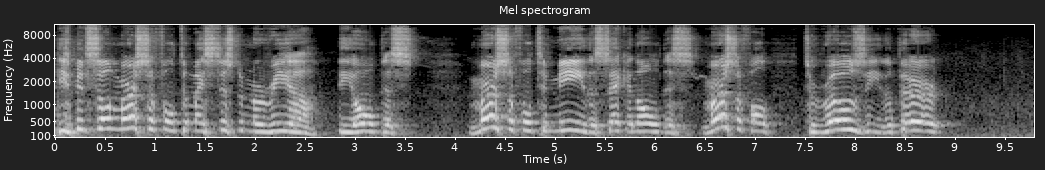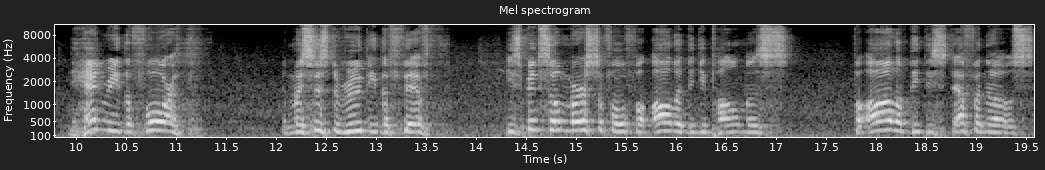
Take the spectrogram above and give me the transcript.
He's been so merciful to my sister Maria, the oldest. Merciful to me, the second oldest. Merciful to Rosie, the third. Henry, the fourth. And my sister Ruthie, the fifth. He's been so merciful for all of the DePalmas, for all of the Di Stefanos.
